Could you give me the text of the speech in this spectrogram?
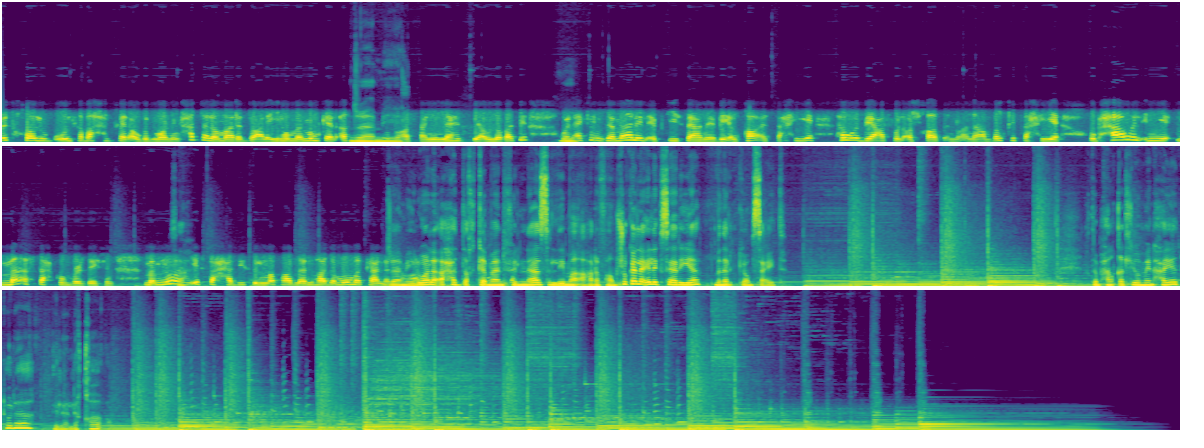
بدخل وبقول صباح الخير أو good morning حتى لو ما ردوا علي هم ممكن أصلا يكونوا عارفين لهجتي أو لغتي. ولكن جمال الابتسامة بإلقاء التحية هو بيعرفوا الأشخاص إنه أنا عم بلقي التحية وبحاول إني ما أفتح conversation ممنوع إني أفتح حديث بالمصعد لأنه هذا مو مكان جميل. ولا احدق كمان في الناس اللي ما أعرفهم. شكرا لك سارية. اتمنى لك يوم سعيد. ختم حلقة اليوم من حياتنا. إلى اللقاء.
